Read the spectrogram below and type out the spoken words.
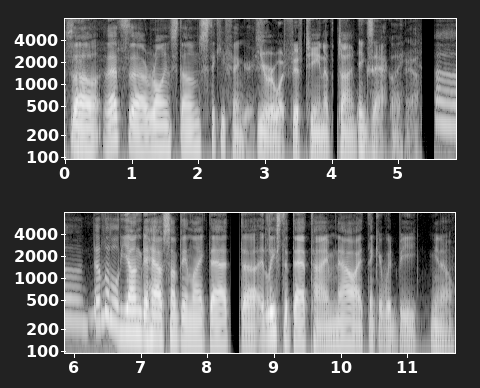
so that's uh, Rolling Stone's Sticky Fingers. You were, what, 15 at the time? Exactly. Yeah. Uh, a little young to have something like that, uh, at least at that time. Now I think it would be, you know,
